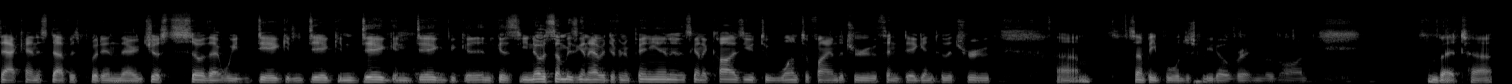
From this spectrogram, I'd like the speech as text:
that kind of stuff is put in there just so that we dig and dig and dig and dig because because you know somebody's going to have a different opinion and it's going to cause you to want to find the truth and dig into the truth. Um, some people will just read over it and move on. But uh,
